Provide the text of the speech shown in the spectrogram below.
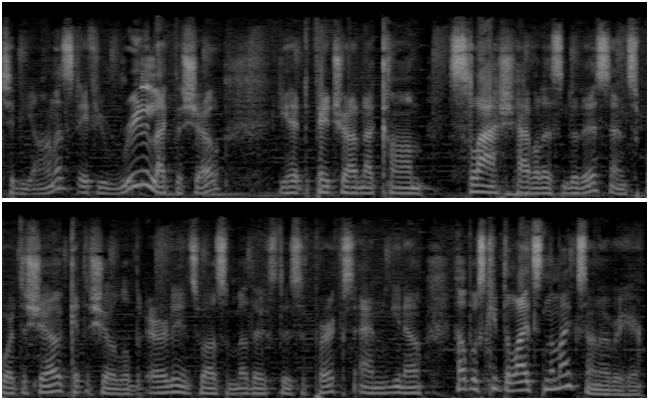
to be honest. If you really like the show, you head to patreon.com slash have a listen to this and support the show, get the show a little bit early, as well as some other exclusive perks, and, you know, help us keep the lights and the mics on over here.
